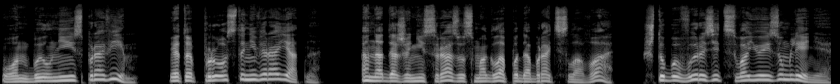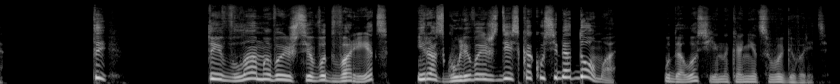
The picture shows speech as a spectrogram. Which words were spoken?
Он был неисправим. Это просто невероятно. Она даже не сразу смогла подобрать слова, чтобы выразить свое изумление. «Ты... ты вламываешься во дворец и разгуливаешь здесь, как у себя дома!» Удалось ей, наконец, выговорить.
